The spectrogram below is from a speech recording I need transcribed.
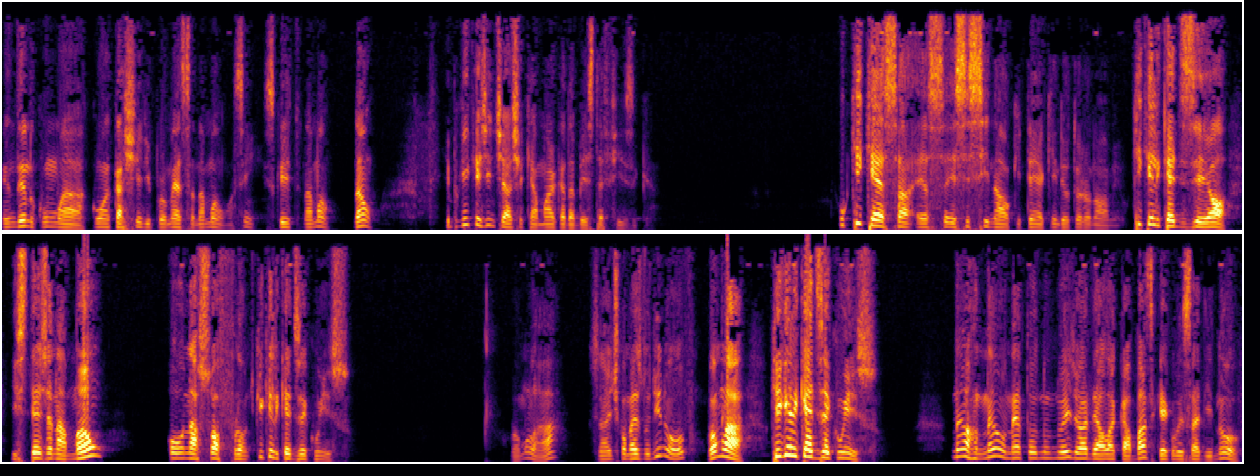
Andando com uma, com uma caixinha de promessa na mão, assim, escrito na mão? Não. E por que, que a gente acha que a marca da besta é física? O que, que é essa, essa, esse sinal que tem aqui em Deuteronômio? O que, que ele quer dizer? Ó, esteja na mão ou na sua fronte. O que, que ele quer dizer com isso? Vamos lá. Senão a gente começa tudo de novo. Vamos lá. O que, que ele quer dizer com isso? Não, não, né? Tô no meio de hora de aula acabar, você quer começar de novo?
